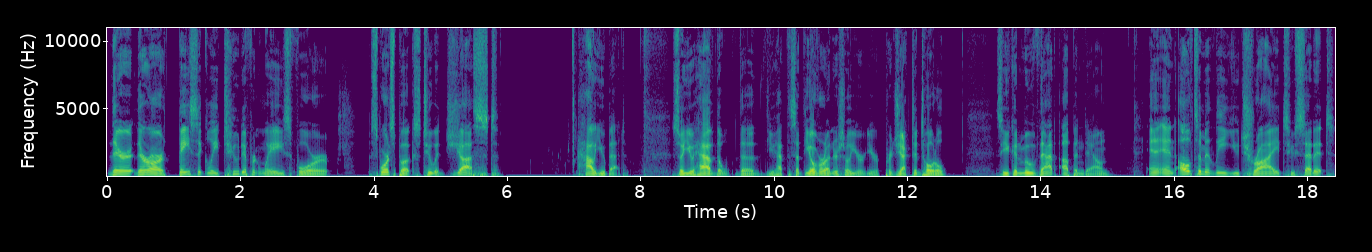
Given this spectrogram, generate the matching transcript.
There, there are basically two different ways for sports books to adjust how you bet. So you have the the you have to set the over under so your your projected total. So you can move that up and down. And and ultimately you try to set it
